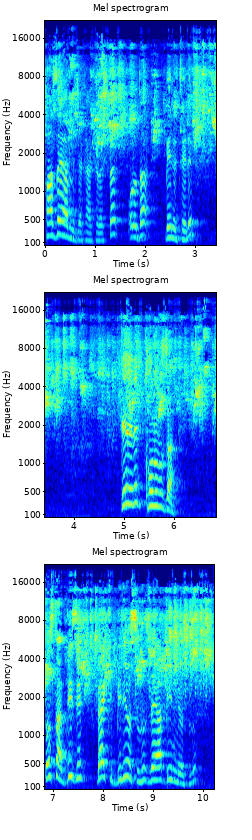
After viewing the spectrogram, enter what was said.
Fazla yanmayacak arkadaşlar. Onu da belirtelim. Gelelim konumuza. Dostlar bizim belki biliyorsunuz veya bilmiyorsunuz.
